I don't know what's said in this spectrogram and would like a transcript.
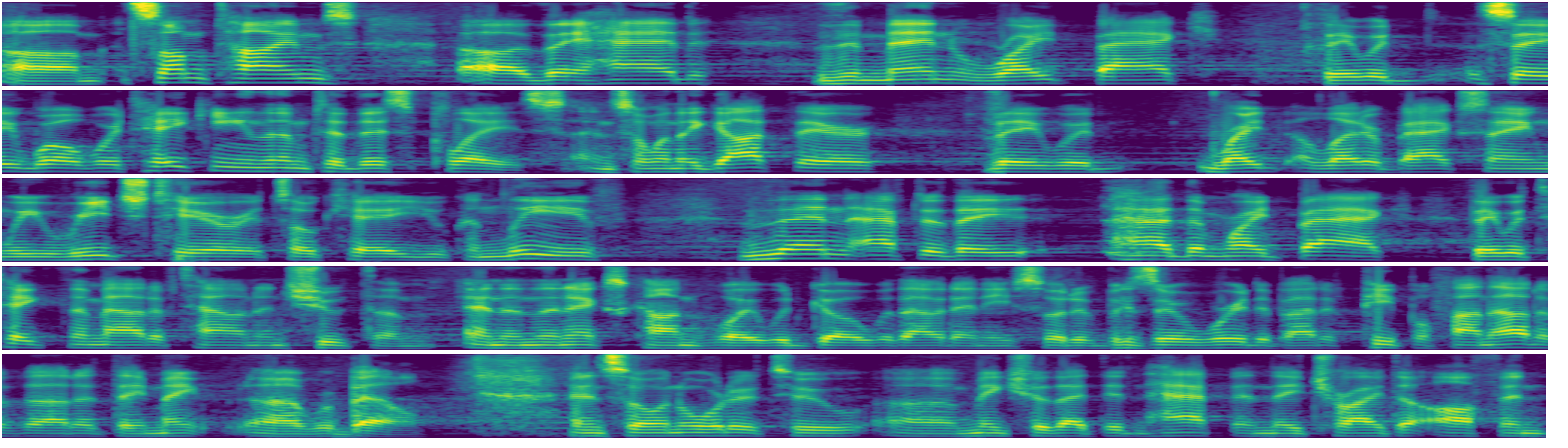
Um, sometimes uh, they had the men write back. They would say, well, we're taking them to this place. And so when they got there, they would write a letter back saying, we reached here, it's okay, you can leave. Then after they had them write back, they would take them out of town and shoot them. And then the next convoy would go without any sort of, because they were worried about if people found out about it, they might uh, rebel. And so in order to uh, make sure that didn't happen, they tried to often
